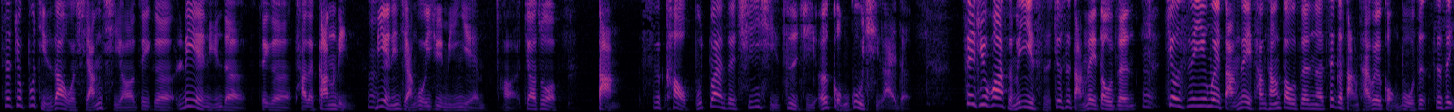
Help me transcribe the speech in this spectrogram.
这就不仅让我想起哦，这个列宁的这个他的纲领。列宁讲过一句名言，啊，叫做“党是靠不断的清洗自己而巩固起来的”。这句话什么意思？就是党内斗争。嗯，就是因为党内常常斗争呢，这个党才会巩固。这这是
